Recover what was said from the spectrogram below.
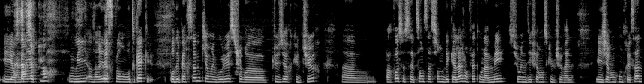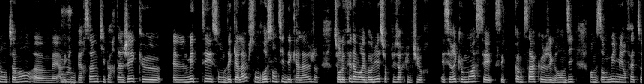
Et en un arrière-plan. Oui, un arrière-plan. En tout cas, pour des personnes qui ont évolué sur euh, plusieurs cultures, euh, parfois cette sensation de décalage, en fait, on la met sur une différence culturelle. Et j'ai rencontré ça notamment euh, mais avec mhm. une personne qui partageait que elle mettait son décalage, son ressenti de décalage, sur le fait d'avoir évolué sur plusieurs cultures. Et c'est vrai que moi, c'est comme ça que j'ai grandi, en me disant oui, mais en fait,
